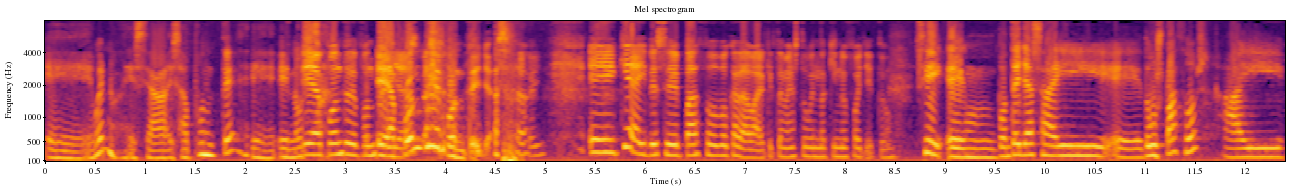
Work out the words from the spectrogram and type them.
eh, bueno, esa, esa ponte eh, e, nos... e a ponte de Pontellas. E a ponte de Pontellas. eh, que hai dese pazo do Cadaval, que tamén estou vendo aquí no folleto? Sí, en Pontellas hai eh, dous pazos, hai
